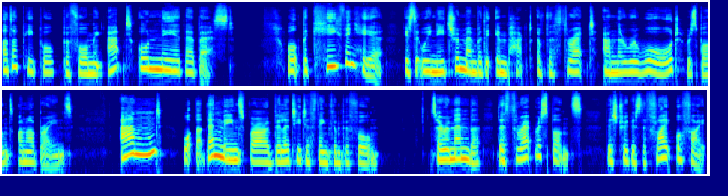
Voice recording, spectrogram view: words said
other people performing at or near their best? Well, the key thing here is that we need to remember the impact of the threat and the reward response on our brains and what that then means for our ability to think and perform. So remember, the threat response, this triggers the flight or fight.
